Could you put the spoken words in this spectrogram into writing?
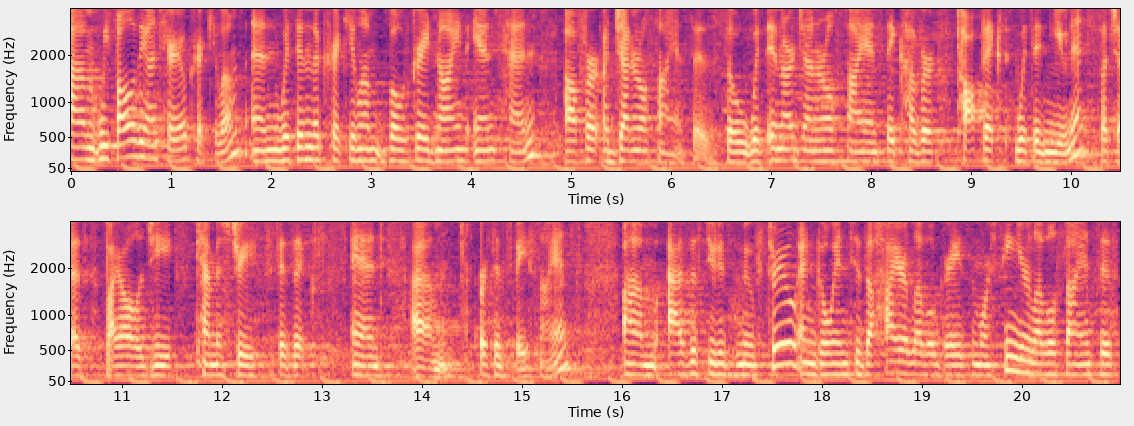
um, we follow the Ontario curriculum, and within the curriculum, both grade 9 and 10 offer a general sciences. So within our general science, they cover topics within units such as biology, chemistry, physics, and um, earth and space science. Um, as the students move through and go into the higher level grades, the more senior level sciences,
